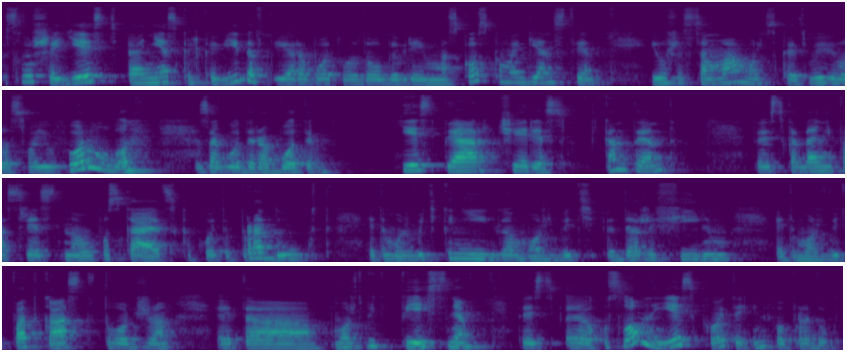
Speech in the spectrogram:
Слушай, есть э, несколько видов. Я работала долгое время в московском агентстве и уже сама, можно сказать, вывела свою формулу за годы работы. Есть пиар через контент, то есть когда непосредственно выпускается какой-то продукт, это может быть книга, может быть э, даже фильм, это может быть подкаст тот же, это может быть песня. То есть э, условно есть какой-то инфопродукт.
